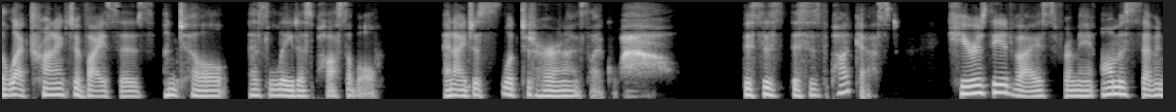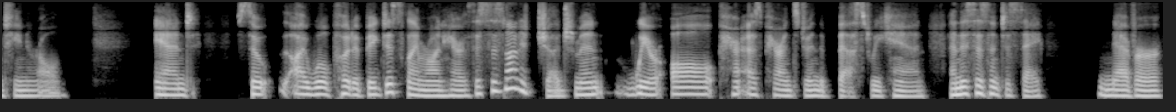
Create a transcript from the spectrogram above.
electronic devices until as late as possible. And I just looked at her and I was like, wow, this is, this is the podcast. Here's the advice from a almost 17 year old. And so I will put a big disclaimer on here. This is not a judgment. We are all, as parents, doing the best we can. And this isn't to say never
